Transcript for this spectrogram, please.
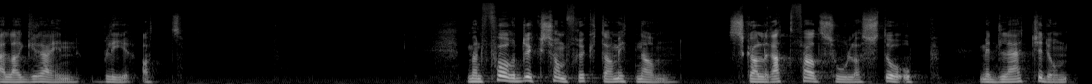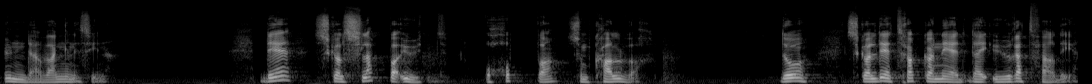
eller grein blir att. Men for dykk som frykter mitt navn, skal rettferdssola stå opp med lekedom under vengene sine. Det skal slippe ut og hoppe som kalver. Da skal det trakke ned de urettferdige.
